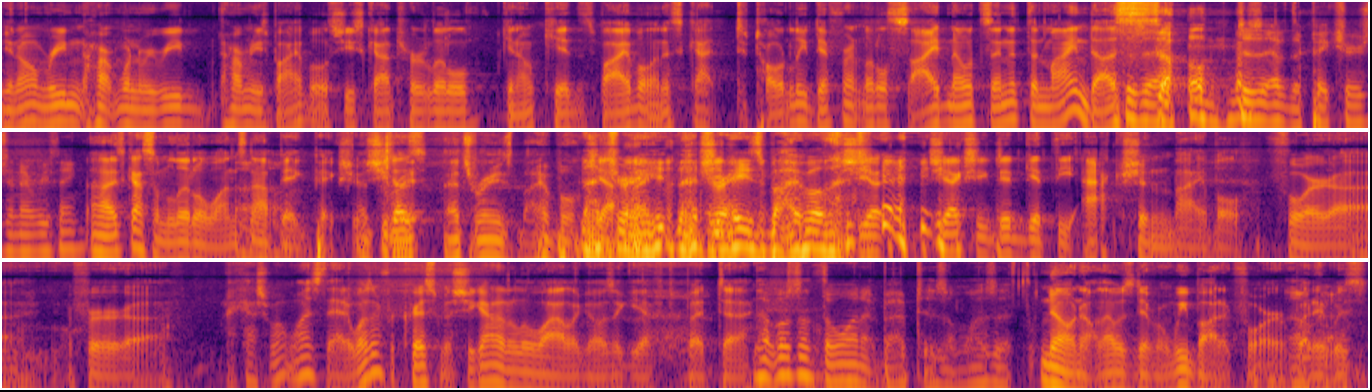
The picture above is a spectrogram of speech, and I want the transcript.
Yeah. You know, I'm reading when we read Harmony's Bible. She's got her little, you know, kids' Bible, and it's got t- totally different little side notes in it than mine does. does, it have, does it have the pictures and everything? uh, it's got some little ones, not big pictures. That's She Ray- does. That's Ray's Bible. That's Yeah, Ray, right. that's Ray's Bible. That's She, right. she actually did get the Action Bible for uh, for. Gosh, what was that? It wasn't for Christmas. She got it a little while ago as a gift, but uh, That wasn't the one at baptism, was it? No, no, that was different. We bought it for her, but it was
